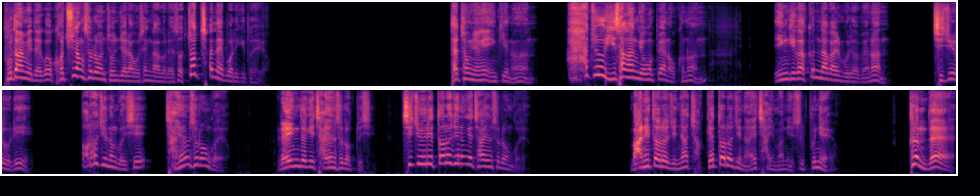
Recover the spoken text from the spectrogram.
부담이 되고 거추장스러운 존재라고 생각을 해서 쫓아내버리기도 해요. 대통령의 인기는 아주 이상한 경우 빼놓고는 임기가 끝나갈 무렵에는 지지율이 떨어지는 것이 자연스러운 거예요. 레임덕이 자연스럽듯이. 지지율이 떨어지는 게 자연스러운 거예요. 많이 떨어지냐 적게 떨어지냐의 차이만 있을 뿐이에요. 그런데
